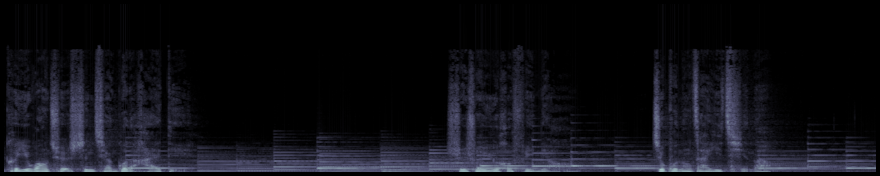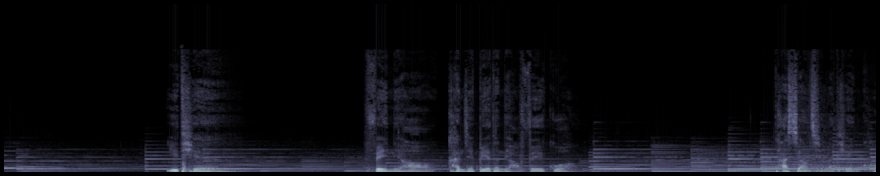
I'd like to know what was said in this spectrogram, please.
可以忘却深潜过的海底，谁说鱼和飞鸟就不能在一起呢？一天，飞鸟看见别的鸟飞过，它想起了天空。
